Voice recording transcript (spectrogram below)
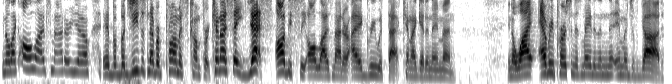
you know like all lives matter, you know. Eh, but but Jesus never promised comfort. Can I say yes, obviously all lives matter. I agree with that. Can I get an amen? You know why? Every person is made in the image of God.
